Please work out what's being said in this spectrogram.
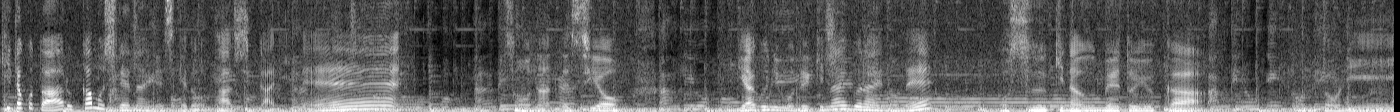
聞いたことあるかもしれないですけど確かにね。そうなんですよ。ギャグにもできないぐらいのね数奇な運命というか本当に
